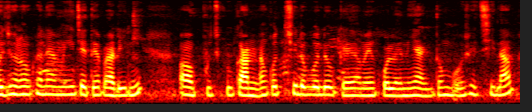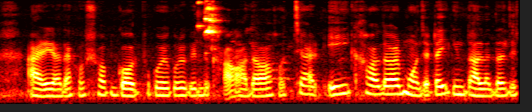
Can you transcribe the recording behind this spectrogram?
ওই জন্য ওখানে আমি যেতে পারিনি। পুচকু কান্না করছিল বলে ওকে আমি কোলে নিয়ে একদম বসেছিলাম। আর এরা দেখো সব গল্প করে করে কিন্তু খাওয়া দাওয়া হচ্ছে। আর এই খাওয়া দাওয়ার মজাটাই কিন্তু আলাদা যে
